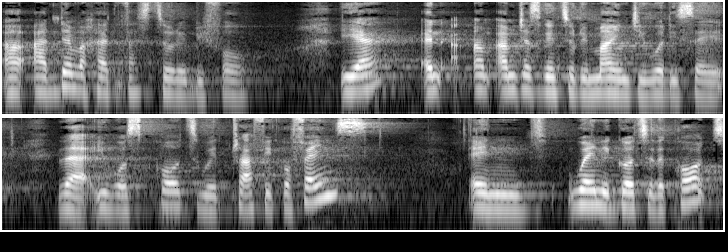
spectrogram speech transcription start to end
Uh, I'd never heard that story before. Yeah? And I'm, I'm just going to remind you what he said that he was caught with traffic offense. And when he got to the court,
